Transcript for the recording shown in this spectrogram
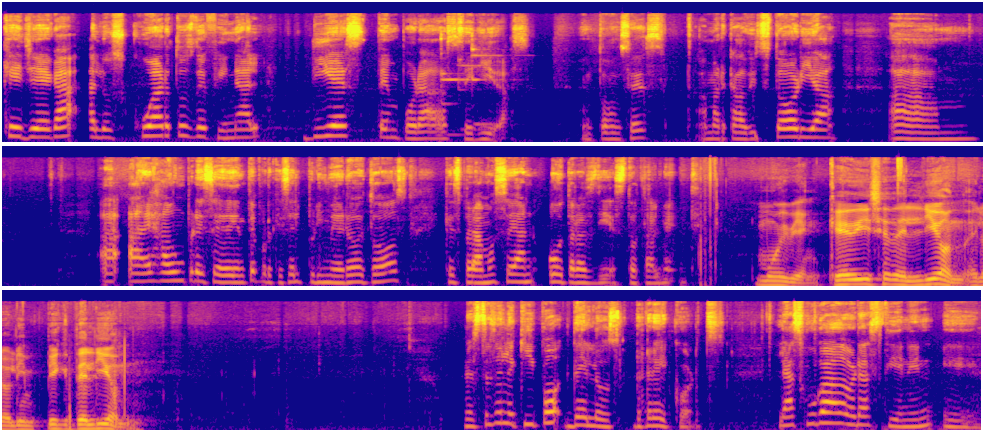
que llega a los cuartos de final 10 temporadas seguidas. Entonces, ha marcado historia, ha, dejado un precedente porque es el primero de todos, que esperamos sean otras 10 totalmente. Muy bien. ¿Qué dice del Lyon, el Olympique de Lyon? Este es el equipo de los récords. Las jugadoras tienen, eh,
